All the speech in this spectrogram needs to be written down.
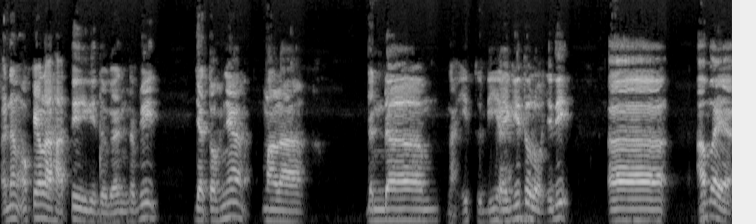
Kadang oke lah hati gitu kan, tapi jatuhnya malah dendam nah itu dia kayak gitu loh. Jadi eh apa ya?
